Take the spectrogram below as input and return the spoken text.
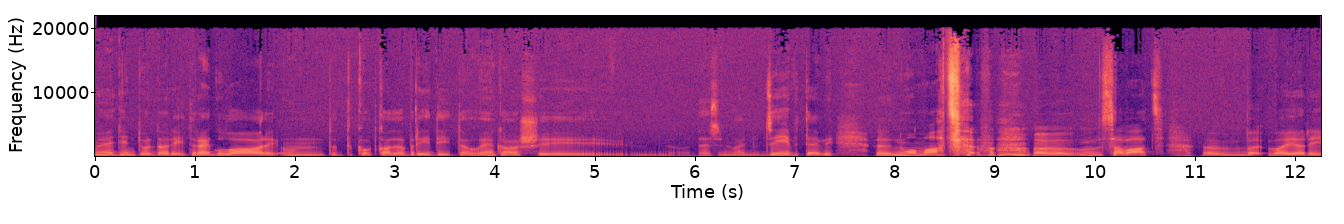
mēģini to darīt regulāri, un tad kaut kādā brīdī tev vienkārši nezinu, vai nu dzīve tevi eh, nomāca, savāc, vai arī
